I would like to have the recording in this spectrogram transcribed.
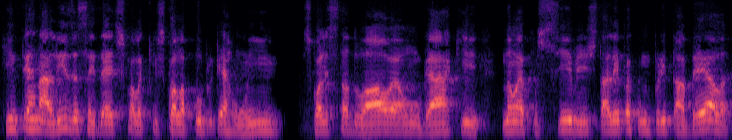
que internaliza essa ideia de escola que escola pública é ruim, escola estadual é um lugar que não é possível, a gente está ali para cumprir tabela.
